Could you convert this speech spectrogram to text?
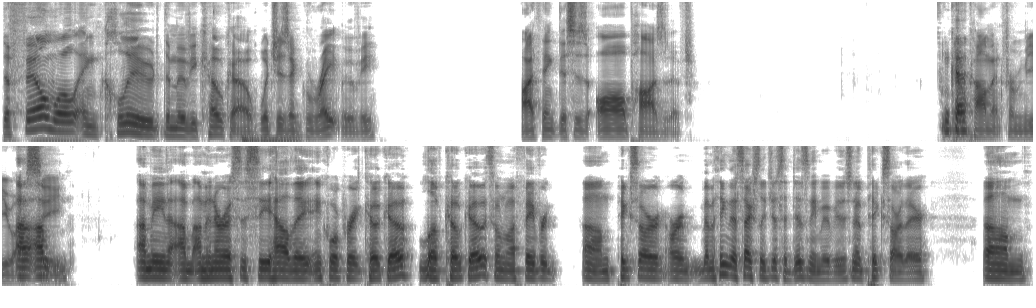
The film will include the movie Coco, which is a great movie. I think this is all positive. okay. No comment from you. I I- see. I'm- I mean, I'm, I'm interested to see how they incorporate Coco. Love Coco. It's one of my favorite um, Pixar, or I think that's actually just a Disney movie. There's no Pixar there. Um,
